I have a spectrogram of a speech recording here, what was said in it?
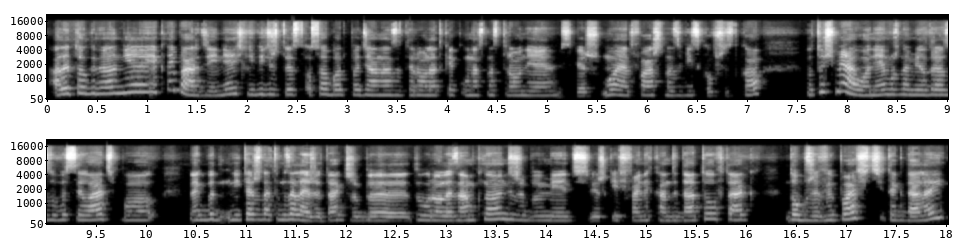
ale to generalnie jak najbardziej, nie? Jeśli widzisz, że to jest osoba odpowiedzialna za te role, tak jak u nas na stronie, wiesz, moja twarz, nazwisko, wszystko, no to śmiało, nie? Można mi od razu wysyłać, bo jakby mi też na tym zależy, tak? Żeby tą rolę zamknąć, żeby mieć, wiesz, jakichś fajnych kandydatów, tak? Dobrze wypaść i tak dalej.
